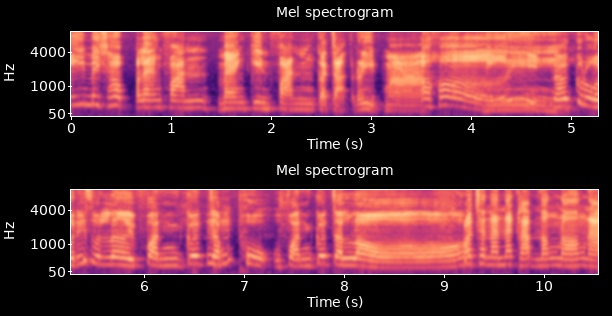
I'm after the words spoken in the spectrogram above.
ไหนไม่ชอบแปลงฟัน แมงกินฟันก็จะรีบมาอ้โหน่ากลัวที่สุดเลย ฟันก็จะผุฟันก็จะหลอเพราะฉะนั้นนะครับน้องๆนะ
